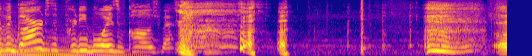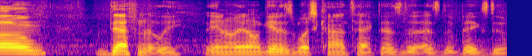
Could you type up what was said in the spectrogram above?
Are the guards the pretty boys of college basketball? Um, definitely. You know, they don't get as much contact as the as the bigs do.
